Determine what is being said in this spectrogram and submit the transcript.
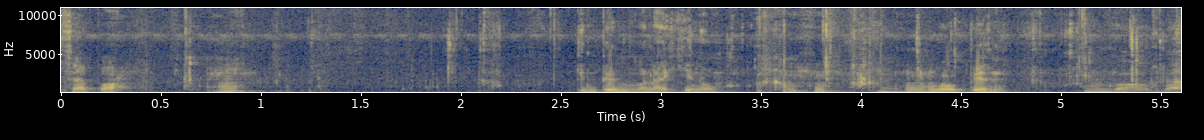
แซ่บปะอื้อกินเป็นเมื่อไรกินนกบ่เป็นบ่บ่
